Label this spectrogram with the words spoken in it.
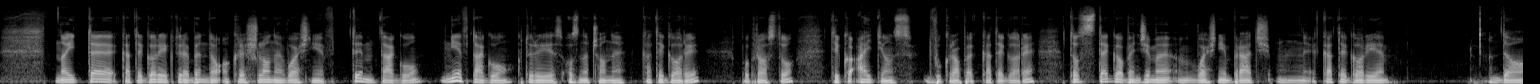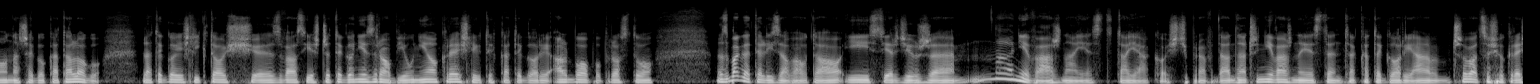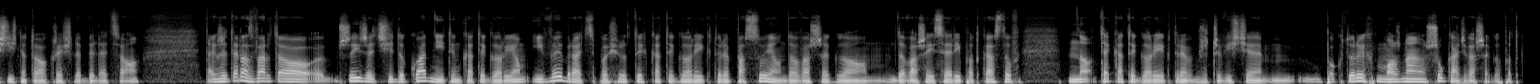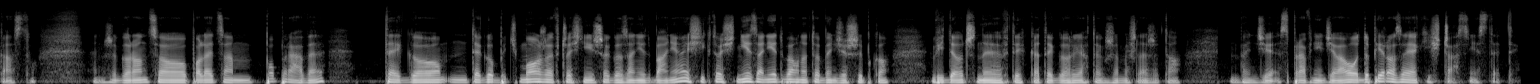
No i te kategorie, które będą określone właśnie w tym tagu, nie w tagu, który jest oznaczony kategory, po prostu, tylko iTunes dwukropek kategory, to z tego będziemy właśnie brać mm, kategorie do naszego katalogu. Dlatego jeśli ktoś z Was jeszcze tego nie zrobił, nie określił tych kategorii albo po prostu zbagatelizował to i stwierdził, że no nieważna jest ta jakość, prawda? Znaczy nieważna jest ten, ta kategoria, trzeba coś określić, no to określę byle co Także teraz warto przyjrzeć się dokładniej tym kategoriom i wybrać spośród tych kategorii, które pasują do, waszego, do waszej serii podcastów, no te kategorie, które rzeczywiście, po których można szukać waszego podcastu. Także gorąco polecam poprawę tego, tego być może wcześniejszego zaniedbania. Jeśli ktoś nie zaniedbał, no to będzie szybko widoczny w tych kategoriach, także myślę, że to będzie sprawnie działało dopiero za jakiś czas, niestety.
